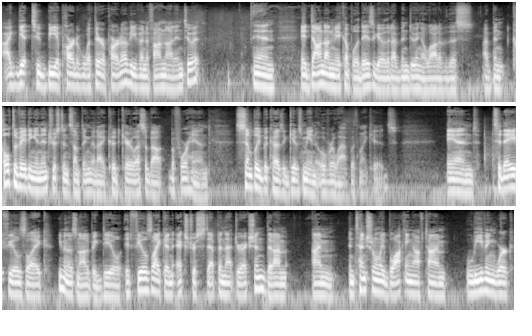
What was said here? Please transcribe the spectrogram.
I get to be a part of what they're a part of, even if I'm not into it. And it dawned on me a couple of days ago that I've been doing a lot of this. I've been cultivating an interest in something that I could care less about beforehand, simply because it gives me an overlap with my kids. And today feels like, even though it's not a big deal, it feels like an extra step in that direction that I'm I'm intentionally blocking off time, leaving work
